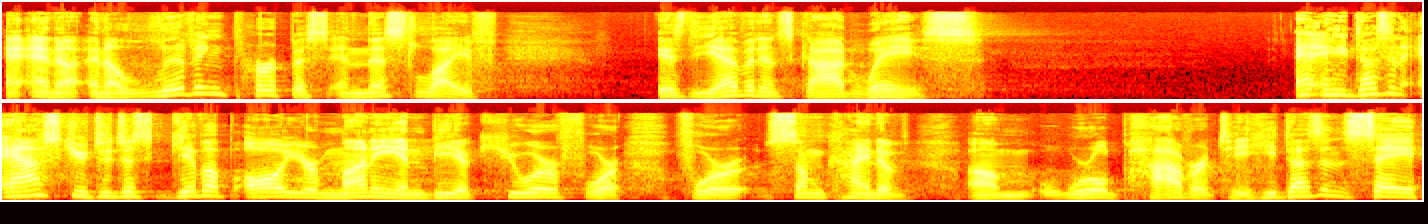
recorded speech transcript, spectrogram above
and a, and a living purpose in this life is the evidence God weighs. And he doesn't ask you to just give up all your money and be a cure for, for some kind of um, world poverty. He doesn't say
